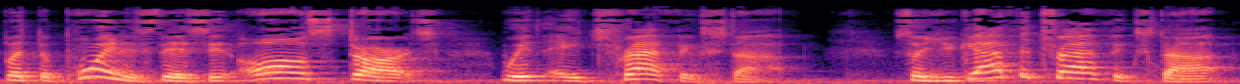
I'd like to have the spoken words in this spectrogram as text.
But the point is this, it all starts with a traffic stop. So you got the traffic stop,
